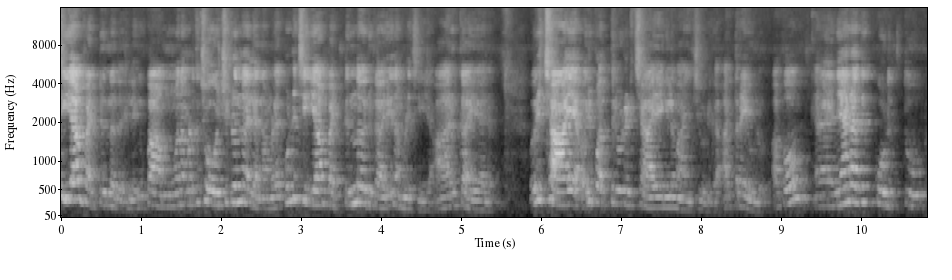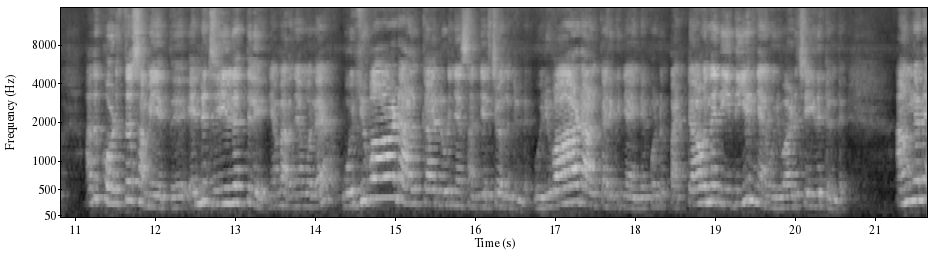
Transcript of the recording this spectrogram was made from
ചെയ്യാൻ പറ്റുന്നത്. അല്ലെങ്കിൽ ഇപ്പൊ അമ്മ നമ്മുടെ അടുത്ത് ചോദിച്ചിട്ടൊന്നുമല്ല. നമ്മളെ കൊണ്ട് ചെയ്യാൻ പറ്റുന്ന ഒരു കാര്യം നമ്മൾ ചെയ്യുക. ആർക്കായാലും. ഒരു ചായ ഒരു പത്ത് രൂപയുടെ ഒരു ചായയെങ്കിലും വാങ്ങിച്ചു കൊടുക്കുക. അത്രയേ ഉള്ളൂ. അപ്പോൾ ഞാനത് കൊടുത്തു. അത് കൊടുത്ത സമയത്ത് എന്റെ ജീവിതത്തിൽ ഞാൻ പറഞ്ഞ പോലെ ഒരുപാട് ആൾക്കാരിലൂടെ ഞാൻ സഞ്ചരിച്ചു വന്നിട്ടുണ്ട്. ഒരുപാട് ആൾക്കാർക്ക് ഞാൻ എന്നെ കൊണ്ട് പറ്റാവുന്ന രീതിയിൽ ഞാൻ ഒരുപാട് ചെയ്തിട്ടുണ്ട്. അങ്ങനെ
